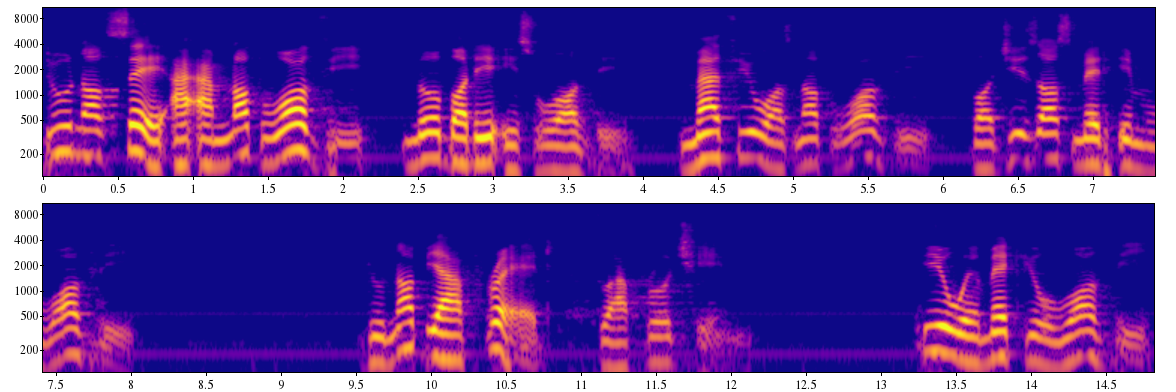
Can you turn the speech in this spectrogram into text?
do not say, I am not worthy. Nobody is worthy. Matthew was not worthy, but Jesus made him worthy. Do not be afraid to approach him. He will make you worthy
